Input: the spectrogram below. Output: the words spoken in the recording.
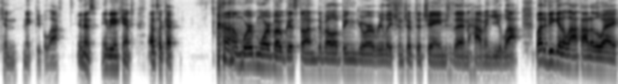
can make people laugh. Who knows? Maybe I can't. That's okay. Um, we're more focused on developing your relationship to change than having you laugh. But if you get a laugh out of the way,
